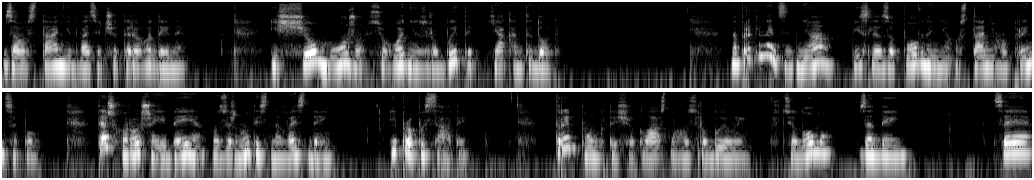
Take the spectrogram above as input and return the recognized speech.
за останні 24 години? І що можу сьогодні зробити як антидот? Наприкінець дня, після заповнення останнього принципу, теж хороша ідея озирнутись на весь день і прописати три пункти, що класного зробили в цілому за день. Це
